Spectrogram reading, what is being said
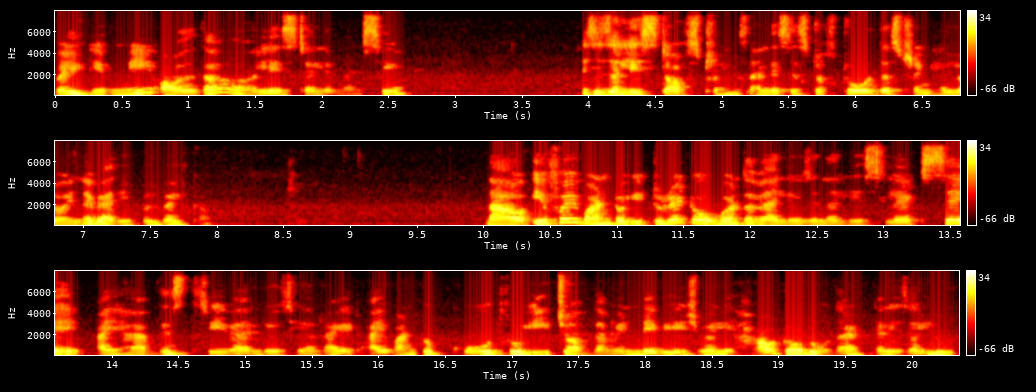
will give me all the list elements here. This is a list of strings and this is to store the string hello in a variable welcome. Now, if I want to iterate over the values in a list, let's say I have these three values here, right? I want to go through each of them individually. How to do that? There is a loop.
